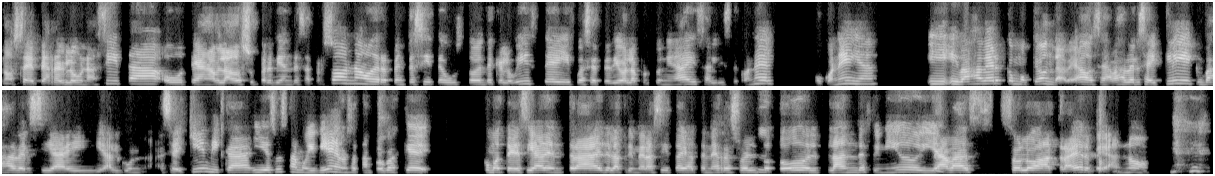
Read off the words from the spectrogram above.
no sé, te arregló una cita o te han hablado súper bien de esa persona o de repente sí te gustó desde que lo viste y pues se te dio la oportunidad y saliste con él o con ella. Y, vas a ver como qué onda, ¿vea? O sea, vas a ver si hay clic, vas a ver si hay algún, si hay química, y eso está muy bien, o sea, tampoco es que, como te decía, de entrada de la primera cita ya tenés resuelto todo el plan definido y ya vas solo a atraer, vea, no.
